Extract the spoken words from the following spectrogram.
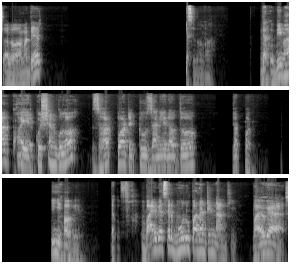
চলো, আমাদের বাবা। দেখো, বিভাগ ক্ষয়ের কোশ্চেনগুলো ঝটপট একটু জানিয়ে দাও তো। ঝটপট। কি হবে? দেখো বায়োগ্যাসের মূল উপাদানটির নাম কি? বায়োগ্যাস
